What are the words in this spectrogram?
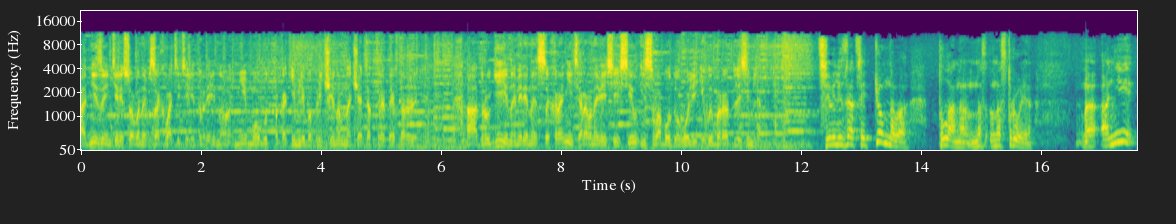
Одни заинтересованы в захвате территорий, но не могут по каким-либо причинам начать открытое вторжение а другие намерены сохранить равновесие сил и свободу воли и выбора для землян. Цивилизация темного плана настроя, а, они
